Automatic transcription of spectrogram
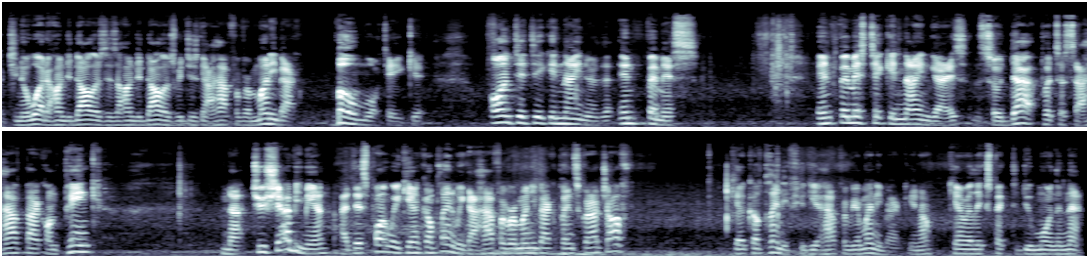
But you know what? $100 is $100. We just got half of our money back. Boom, we'll take it. On to ticket niner, the infamous, infamous ticket nine, guys. So that puts us a half back on pink not too shabby, man. At this point, we can't complain. We got half of our money back playing scratch off. Can't complain if you get half of your money back, you know? Can't really expect to do more than that.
